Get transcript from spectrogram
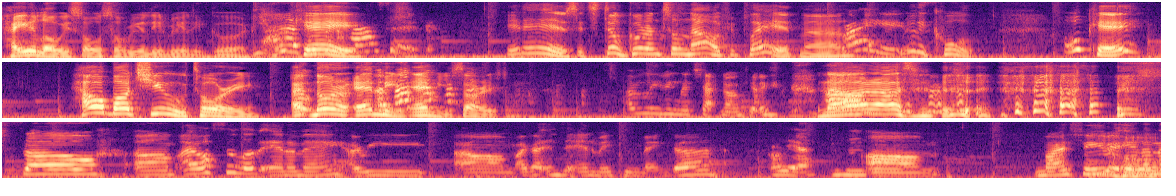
Halo is also really really good. Yes, okay. It is. It's still good until now if you play it, man. Right. Really cool. Okay. How about you, Tori? I, Oh. no, no, Emi, Emi. Sorry. I'm leaving the chat. No, I'm kidding. No, Um, no. So, um, I also love anime. I read. Um, I got into anime through manga. Oh yeah. Mhm. Um, my favorite Yo. anime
